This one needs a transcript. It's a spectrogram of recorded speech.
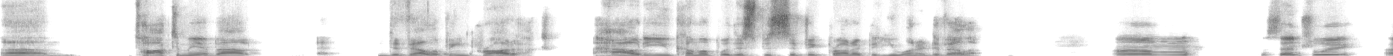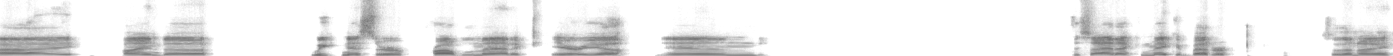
um, talk to me about uh, developing product. How do you come up with a specific product that you want to develop? Um, essentially, I find a weakness or a problematic area and decide I can make it better. So then I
